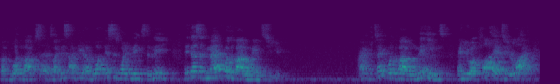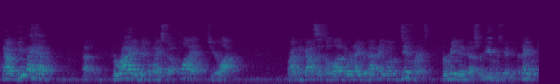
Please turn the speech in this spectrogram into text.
of what the Bible says. Like this idea of what this is what it means to me, it doesn't matter what the Bible means to you. Right? You take what the Bible means and you apply it to your life. Now, you may have a variety of different ways to apply it to your life. Right? When God says to love your neighbor, that may look different for me than it does for you because we have different neighbors.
